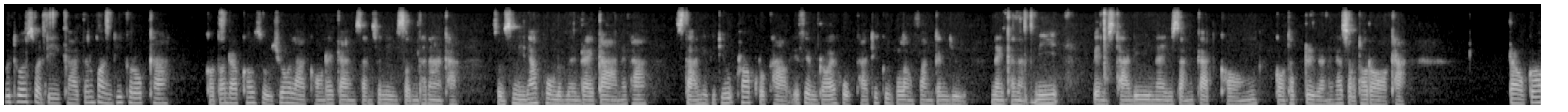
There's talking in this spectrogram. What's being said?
ผู้ทวสวัสดีค่ะ ท่านฟังที่เคารพค่ะ ขอต้อนรับเข้าสู่ช่วงเวลาของรายการสันสนีสนทนาค่ะ สันสนีนาคพงดำเนินรายการนะคะ สถานีวิทยุครอบครัวข่าว FM106 ค่ะที่คุณกำลังฟังกันอยู่ในขณะนี้เป็นสถานีในสังกัดของกองทัพเรือนะคะ สทรค่ะ เราก็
